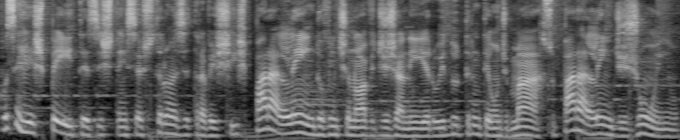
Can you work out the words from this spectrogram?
Você respeita existências trans e travestis para além do 29 de janeiro e do 31 de março, para além de junho?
